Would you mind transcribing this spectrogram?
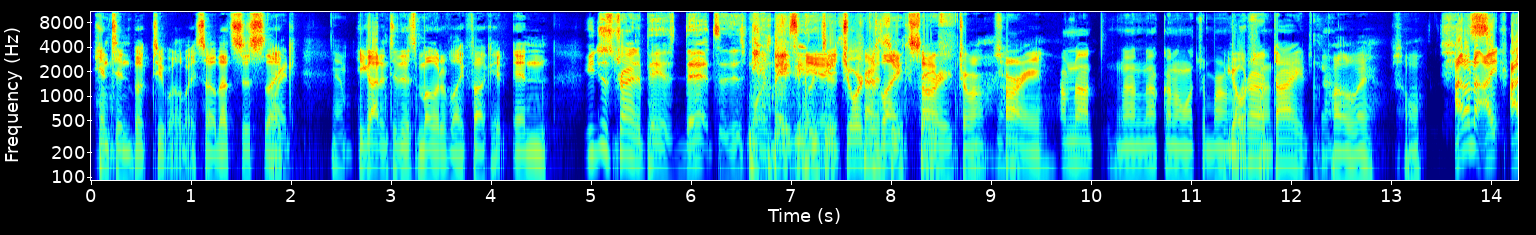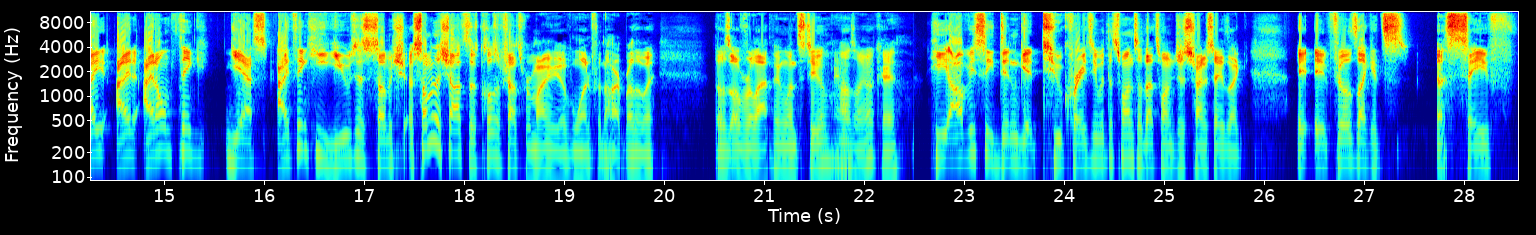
Hinton book too, by the way. So that's just like Right. Yeah. he got into this mode of like, "Fuck it," and You're just trying to pay his debts at this point, basically, baby. dude, George Trying was like, "Sorry, safe. George, sorry." I'm not. I'm not gonna let you burn. Yoda died, by the way. So I don't know. I, I, I, I don't think. Yes, I think he uses some sh- some of the shots. Those close up shots remind me of one from the heart. By the way, those overlapping ones too. I was like, okay. He obviously didn't get too crazy with this one, so that's what I'm just trying to say. Like, it, it feels like it's a safe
